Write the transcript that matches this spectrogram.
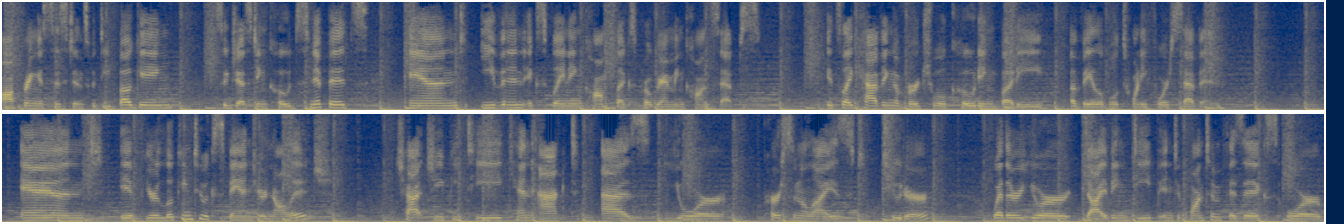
offering assistance with debugging, suggesting code snippets, and even explaining complex programming concepts. It's like having a virtual coding buddy available 24 7. And if you're looking to expand your knowledge, ChatGPT can act as your personalized tutor, whether you're diving deep into quantum physics or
